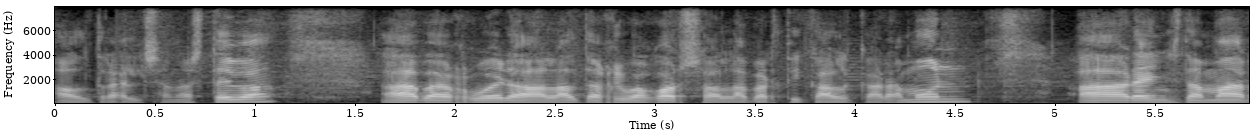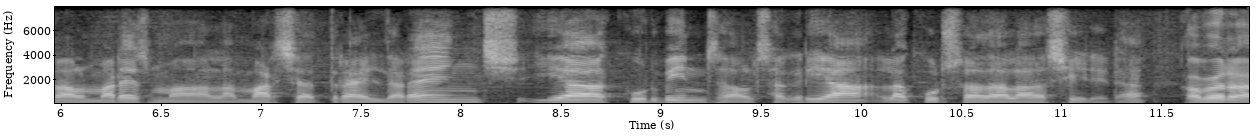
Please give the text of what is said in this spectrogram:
al Trail Sant Esteve, a Barruera, a l'Alta Ribagorça, a la Vertical Caramont, a Arenys de Mar, al Maresme, la marxa Trail d'Arenys i a Corbins, al Segrià, la cursa de la Cirera. A veure,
